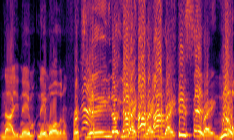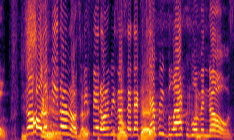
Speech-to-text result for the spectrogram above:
Nah, you name name all of them first. Nah. Yeah, you know, you're right. You're right. You're right. He said You're right. no. No, hold on. No, no, no. To be fair, the only reason No, I said that because every black woman knows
